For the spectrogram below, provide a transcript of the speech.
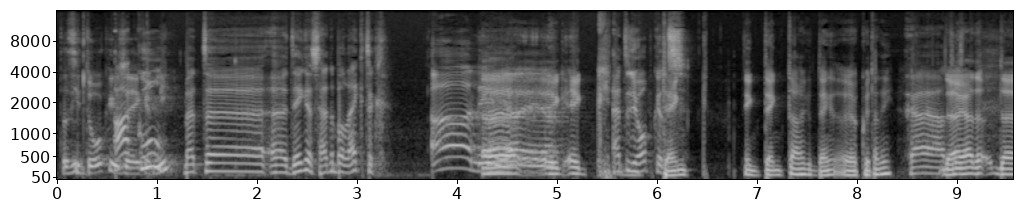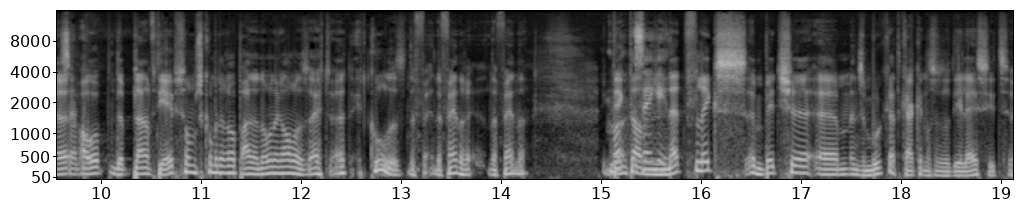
Dat is die docu Ah, zeker cool. niet? Met eh eh dinges, Hannibal Lecter. Ah, nee, Eh, ja, ja, ja. Ik, ik Anthony Hopkins. denk, ik denk dat, ik, denk, eh, ik weet dat niet. Ja, ja, de, dus- ja, de, de, zijn- oude- de Planet of the Apes films komen erop. En de nog allemaal. Dat is echt, echt, cool. Dat is de, fi- de fijne, de fijne. Ik Maar denk dat je- Netflix een beetje ehm, in zijn boek gaat kakken als ze zo die lijst ziet. Zo.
